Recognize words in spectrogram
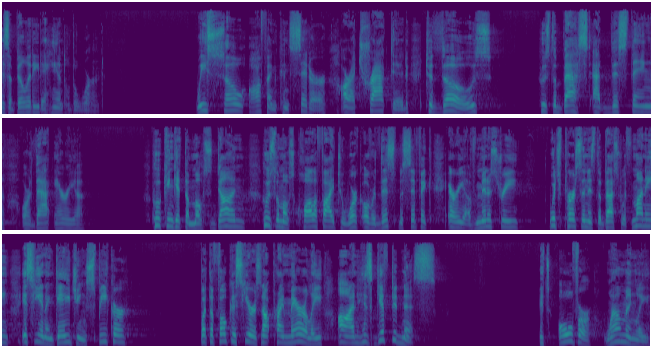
his ability to handle the word. We so often consider, are attracted to those who's the best at this thing or that area, who can get the most done, who's the most qualified to work over this specific area of ministry, which person is the best with money, is he an engaging speaker? But the focus here is not primarily on his giftedness. It's overwhelmingly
